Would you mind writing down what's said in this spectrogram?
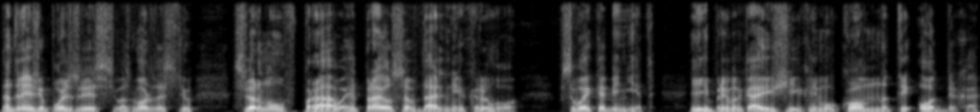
Андрей же, пользуясь возможностью, свернул вправо и отправился в дальнее крыло, в свой кабинет и примыкающие к нему комнаты отдыха,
